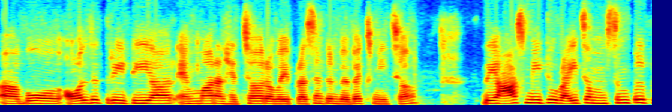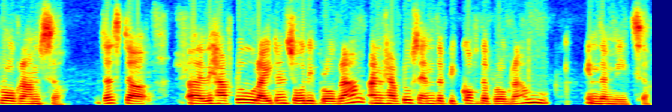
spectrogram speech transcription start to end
Uh, all the three TR, MR, and HR were present in WebEx Meet, sir. They asked me to write some simple programs, sir. Just uh, uh, we have to write and show the program, and we have to send the pic of the program in the Meet, sir.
